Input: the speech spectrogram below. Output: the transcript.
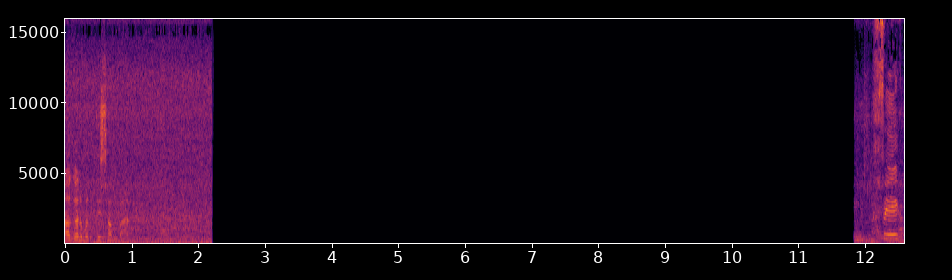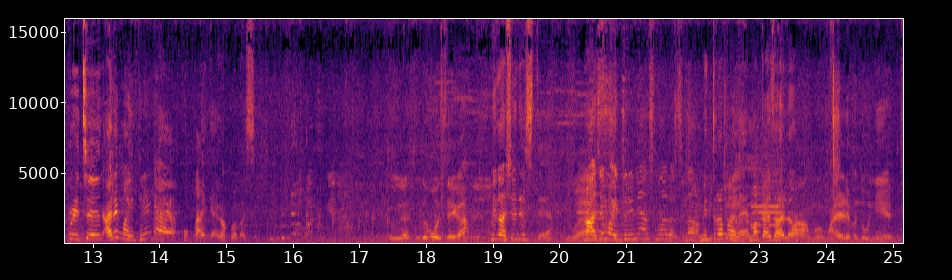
अगरबत्ती सांभाळ. फेक प्रिचन अरे मैत्रीण काय? खूप काय काय गप्प बस. तुझं तुझं बोलते का? मी कशी दिसते? माझे मैत्रिणी असणारच ना. मित्र पण आहे. मग काय झालं? हा मग माझ्याकडे पण दोन्ही आहेत.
